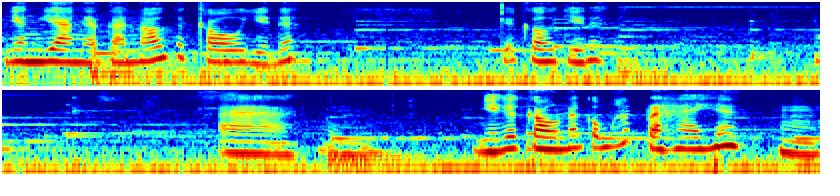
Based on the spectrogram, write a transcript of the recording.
nhân gian người ta nói cái câu gì đó cái câu gì đó? À ừ. những cái câu nó cũng hất ra hay á ừ.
